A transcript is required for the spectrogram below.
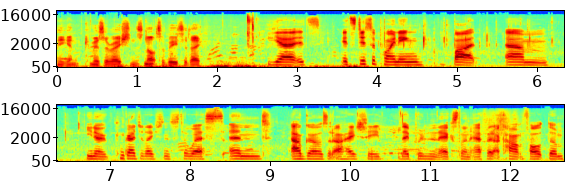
Megan, commiserations not to be today. Yeah, it's it's disappointing, but um, you know, congratulations to Wes and our girls at RHC. They put in an excellent effort. I can't fault them.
